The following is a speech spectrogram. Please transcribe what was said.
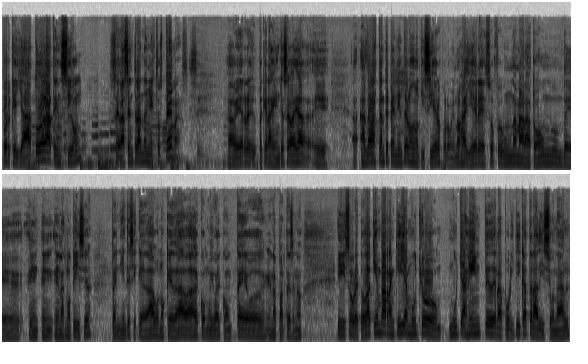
porque ya toda la atención se va centrando en estos temas. Sí. A ver, eh, para que la gente se vaya, eh, a- anda bastante pendiente de los noticieros, por lo menos ayer eso fue una maratón de en, en- en las noticias, pendiente si quedaba o no quedaba, cómo iba el conteo en la parte de Senado. Y sobre todo aquí en Barranquilla, mucho mucha gente de la política tradicional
